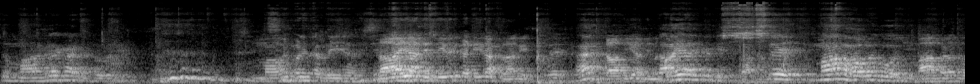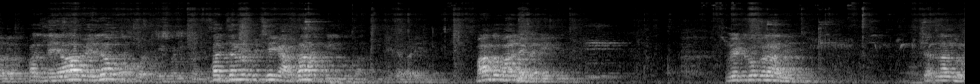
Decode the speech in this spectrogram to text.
ਤੇ ਮਾਂ ਕਿਹੜਾ ਘੱਟ ਤੋਂ ਮਾਂ ਵੀ ਬੜੀ ਤਗੜੀ ਆ। 10000 ਦੀ ਸੀਵਰ ਕੱਟੀ ਰੱਖ ਲਾਂਗੇ। ਹੈ? 10000 ਦੀ 10000 ਦੀ ਗੱਡੀ ਤੇ ਮਾਂ ਭਾਵੇਂ ਦੋ ਜੀ। ਮਾਂ ਬੜਾ ਤੋਰੋ ਪਰ ਲਿਆ ਵੇਲੋ ਸੱਜਣ ਨੂੰ ਪਿੱਛੇ ਕਰਦਾ। ਬੰਦ ਬੰਦ। ਵੇਖੋ ਬਰਾ ਦੀ ਚੱਲਣ ਦੋ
